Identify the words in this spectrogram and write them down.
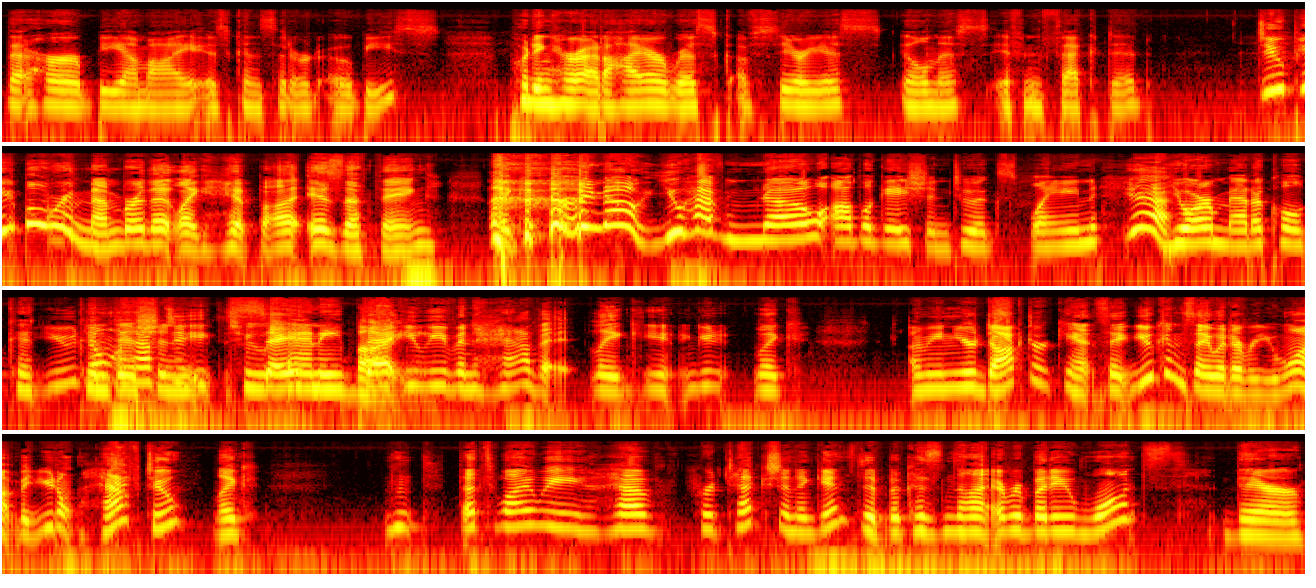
that her BMI is considered obese, putting her at a higher risk of serious illness if infected. Do people remember that like HIPAA is a thing? Like I know you have no obligation to explain Yeah. your medical co- you don't have condition to, to say anybody. that you even have it. Like you, you like, I mean, your doctor can't say you can say whatever you want, but you don't have to. Like, that's why we have protection against it because not everybody wants their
